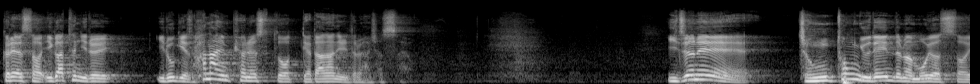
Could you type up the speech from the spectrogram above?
그래서 이 같은 일을 이루기 위해서 하나님 편에서도 대단한 일들을 하셨어요. 이전에 정통 유대인들만 모여서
